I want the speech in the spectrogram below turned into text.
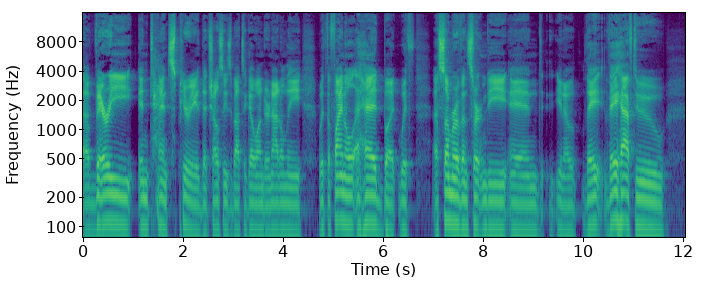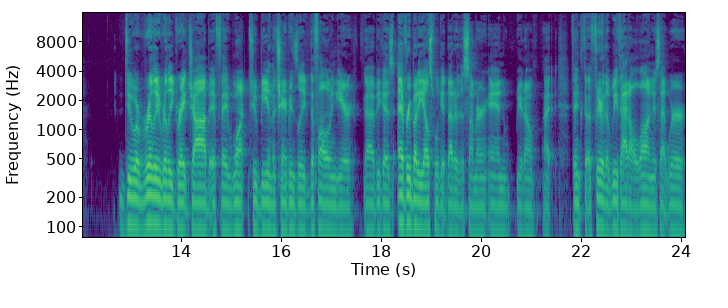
a very intense period that Chelsea is about to go under, not only with the final ahead, but with a summer of uncertainty. And, you know, they they have to do a really, really great job if they want to be in the Champions League the following year. Uh, because everybody else will get better this summer, and you know, I think the fear that we've had all along is that we're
